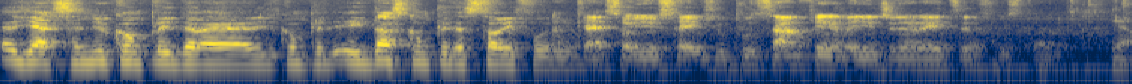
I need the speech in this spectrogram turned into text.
uh, yes, and you complete the you complete it does complete the story for you. Okay, so you say you put something, and then you generate the full story. Yeah.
